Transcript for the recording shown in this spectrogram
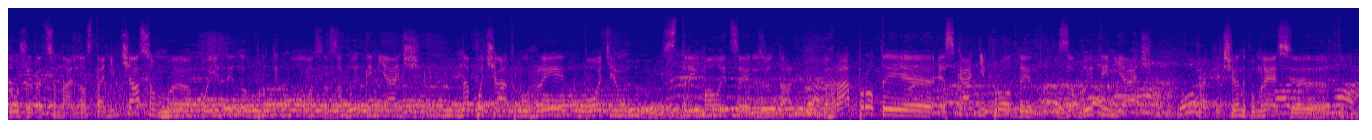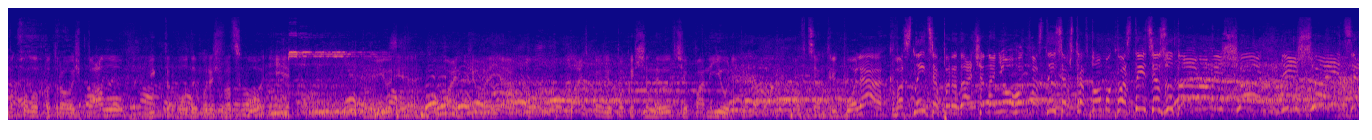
дуже раціонально. Останнім часом е, поєдинок проти колоса. Забити м'яч на початку гри, потім стримали цей результат. Гра проти СК Дніпро 1 забитий м'яч. Так, якщо я не помиляюся, тут Микола Петрович Павлов, Віктор Володимирович Вацко і ну, Юрія Панькова. Я по, по батькові поки що не вивчив пан Юрій. В центрі поля Квасниця, передача на нього. Квасниця в штрафному, Квасниця з ударом. І що? І що? І це 2-0.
